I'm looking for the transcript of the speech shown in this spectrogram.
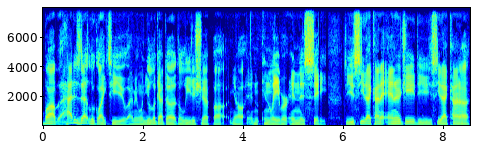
Bob, how does that look like to you? I mean, when you look at the, the leadership, uh, you know, in, in labor in this city, do you see that kind of energy? Do you see that kind of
